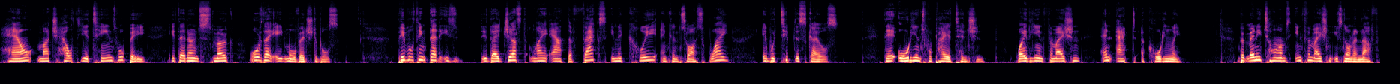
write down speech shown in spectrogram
how much healthier teens will be if they don't smoke or if they eat more vegetables. People think that is, if they just lay out the facts in a clear and concise way, it would tip the scales. Their audience will pay attention, weigh the information, and act accordingly. But many times, information is not enough.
